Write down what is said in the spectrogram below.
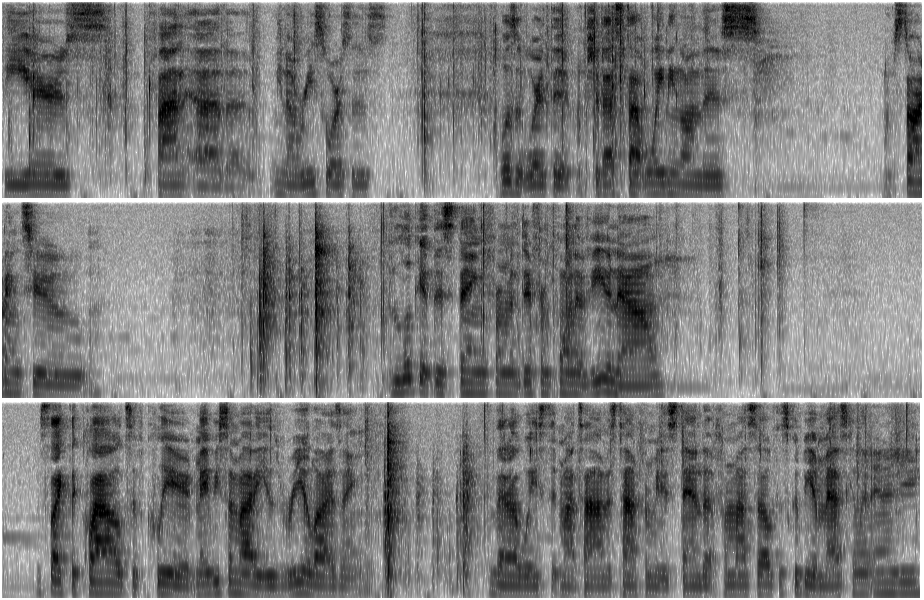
the years, find uh, the you know resources. Was it worth it? Should I stop waiting on this? I'm starting to look at this thing from a different point of view now. It's like the clouds have cleared. Maybe somebody is realizing that I wasted my time. It's time for me to stand up for myself. This could be a masculine energy.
